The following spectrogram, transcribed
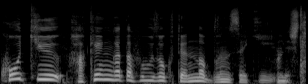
高級派遣型風俗店の分析でした。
